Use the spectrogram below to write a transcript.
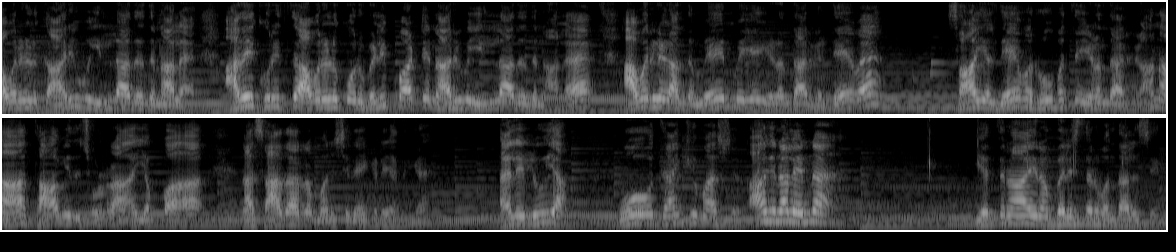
அவர்களுக்கு அறிவு இல்லாததுனால அதை குறித்து அவர்களுக்கு ஒரு வெளிப்பாட்டின் அறிவு இல்லாததுனால அவர்கள் அந்த மேன்மையை இழந்தார்கள். தேவ சாயல் தேவ ரூபத்தை இழந்தார்கள். ஆனா தாவிது சொல்றான் எப்பா நான் சாதாரண மனுஷனே கிடையாதுங்க. அல்லேலூயா ஓ தேங்க்யூ மாஸ்டர் ஆகினால என்ன? எத்தனாயிரம் பலிஸ்தர் வந்தாலும் சரி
